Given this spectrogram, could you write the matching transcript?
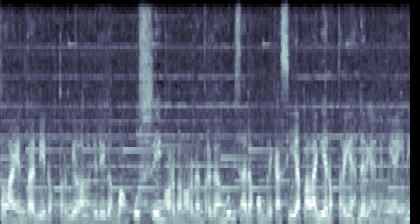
selain tadi dokter bilang jadi gampang pusing, organ-organ terganggu, bisa ada komplikasi apa lagi ya dokter ya dari anemia ini?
